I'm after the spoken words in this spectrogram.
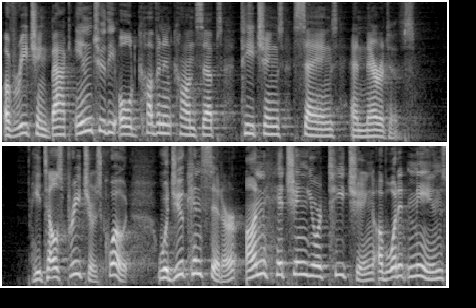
of reaching back into the old covenant concepts, teachings, sayings, and narratives. He tells preachers, quote, would you consider unhitching your teaching of what it means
